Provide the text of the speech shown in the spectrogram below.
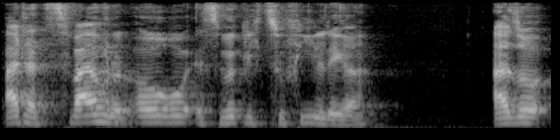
Alter, 200 Euro ist wirklich zu viel, Digga. Also,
